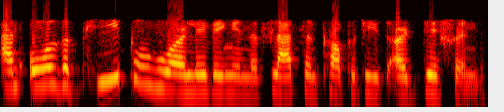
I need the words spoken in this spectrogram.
and all the people who are living in the flats and properties are different.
